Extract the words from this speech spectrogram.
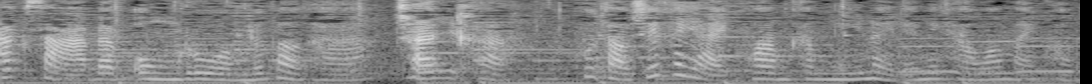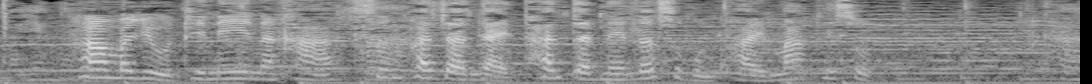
รักษาแบบองค์รวมหรือเปล่าคะ ใช่ค่ะครูเต๋าช่วยขยายความคำนี้หน่อยได้ไหมคะว่าหมายความว่ายังไง ถ้ามาอยู่ที่นี่นะคะ ซึ่งพระอาจารย์ใหญ่ท่านจะเน้นเรื่องสมุนไพรมากที่สุดค่ะ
